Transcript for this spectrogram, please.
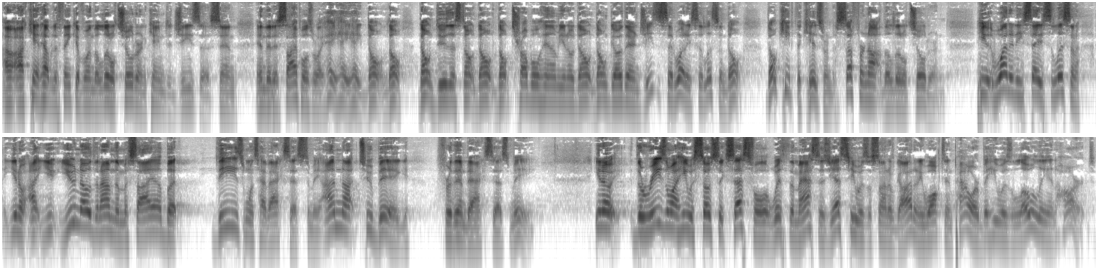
I, I can't help to think of when the little children came to Jesus and, and the disciples were like, hey, hey, hey, don't, don't, don't do this. Don't, don't, don't trouble him. You know, don't, don't go there. And Jesus said what? He said, listen, don't, don't keep the kids from, suffer not the little children. He, what did he say? He said, listen, you know, I, you, you know that I'm the Messiah, but these ones have access to me. I'm not too big for them to access me. You know, the reason why he was so successful with the masses, yes, he was the Son of God and he walked in power, but he was lowly in heart.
